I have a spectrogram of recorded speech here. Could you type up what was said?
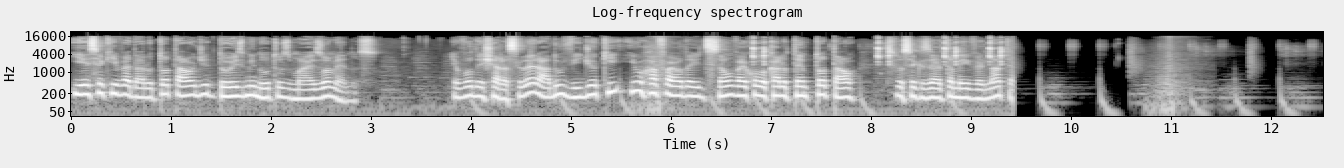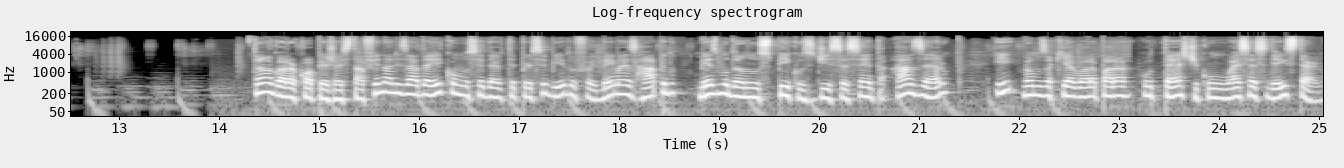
e esse aqui vai dar o total de 2 minutos mais ou menos. Eu vou deixar acelerado o vídeo aqui e o Rafael da edição vai colocar o tempo total, se você quiser também ver na tela. Então agora a cópia já está finalizada aí, como você deve ter percebido, foi bem mais rápido, mesmo dando os picos de 60 a 0. E vamos aqui agora para o teste com o SSD externo.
